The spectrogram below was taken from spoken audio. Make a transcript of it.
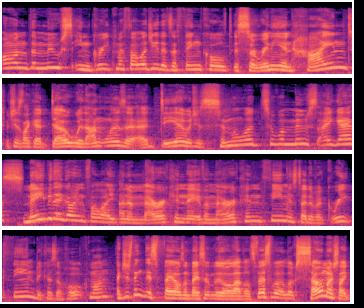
on the moose in Greek mythology. There's a thing called the Ceryneian hind, which is like a doe with antlers, a, a deer, which is similar to a moose, I guess. Maybe they're going for like an American, Native American theme instead of a Greek theme because of Hawkmon. I just think this fails on basically all levels. First of all, it looks so much like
